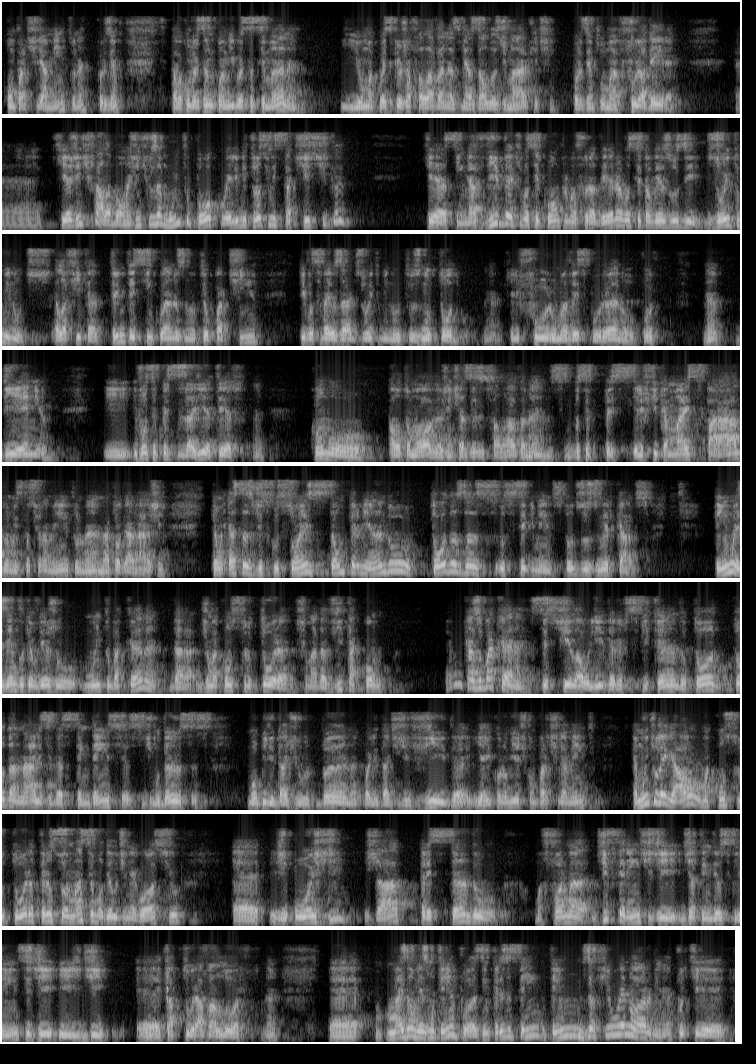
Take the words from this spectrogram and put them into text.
compartilhamento, né? Por exemplo, estava conversando com um amigo essa semana e uma coisa que eu já falava nas minhas aulas de marketing, por exemplo, uma furadeira, é, que a gente fala, bom, a gente usa muito pouco. Ele me trouxe uma estatística que é assim, na vida que você compra uma furadeira, você talvez use 18 minutos. Ela fica 35 anos no teu quartinho e você vai usar 18 minutos no todo. Né? Aquele furo uma vez por ano ou por né, biênio. E, e, você precisaria ter, né, como automóvel, a gente às vezes falava, né, assim, você, ele fica mais parado no estacionamento, né, na tua garagem. Então, essas discussões estão permeando todos os segmentos, todos os mercados. Tem um exemplo que eu vejo muito bacana da, de uma construtora chamada Vitacom, é um caso bacana assistir lá o líder explicando todo, toda a análise das tendências de mudanças, mobilidade urbana, qualidade de vida e a economia de compartilhamento. É muito legal uma construtora transformar seu modelo de negócio é, hoje já prestando uma forma diferente de, de atender os clientes e de, de, de é, capturar valor. Né? É, mas, ao mesmo tempo, as empresas têm, têm um desafio enorme, né? porque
